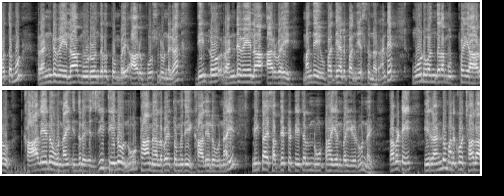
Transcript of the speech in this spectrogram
మొత్తము రెండు వేల మూడు వందల తొంభై ఆరు పోస్టులు ఉండగా దీంట్లో రెండు వేల అరవై మంది ఉపాధ్యాయులు పనిచేస్తున్నారు. అంటే మూడు వందల ముప్పై ఆరు ఖాళీలు ఉన్నాయి. ఇందులో ఎస్జిటీలు నూట నలభై తొమ్మిది ఖాళీలు ఉన్నాయి. మిగతా సబ్జెక్టు టీచర్లు నూట ఎనభై ఏడు ఉన్నాయి. కాబట్టి ఈ రెండు మనకు చాలా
